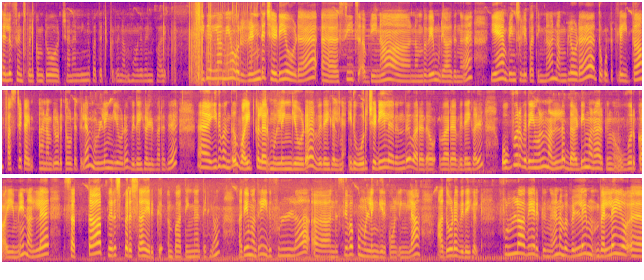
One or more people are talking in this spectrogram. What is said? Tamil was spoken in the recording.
Hello friends welcome to our channel நீங்கள் பார்த்துட்ருக்கிறது நம்ம உழவன் பாதை. இது எல்லாமே ஒரு ரெண்டு செடியோட சீட்ஸ் அப்படின்னா நம்பவே முடியாதுங்க. ஏன் அப்படின்னு சொல்லி பார்த்தீங்கன்னா நம்மளோட தோட்டத்தில் இதுதான் ஃபஸ்ட்டு டைம் நம்மளோட தோட்டத்தில் முள்ளங்கியோட விதைகள் வருது இது வந்து ஒயிட் கலர் முள்ளங்கியோட விதைகள்ங்க. இது ஒரு செடியிலேருந்து வரத வர விதைகள். ஒவ்வொரு விதைகளும் நல்ல தடிமனாக இருக்குங்க. ஒவ்வொரு காயுமே நல்ல சத்தாக பெருசு பெருசாக இருக்குது பார்த்தீங்கன்னா தெரியும். அதே மாதிரி இது ஃபுல்லாக அந்த சிவப்பு முள்ளங்கி இருக்கும் இல்லைங்களா? அதோட விதைகள். ஃபுல்லாகவே இருக்குங்க. நம்ம வெள்ளை வெள்ளை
